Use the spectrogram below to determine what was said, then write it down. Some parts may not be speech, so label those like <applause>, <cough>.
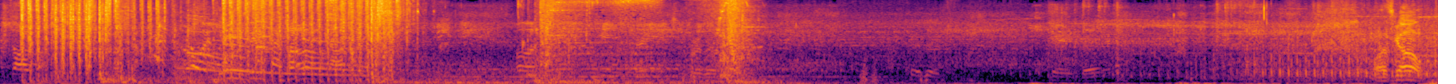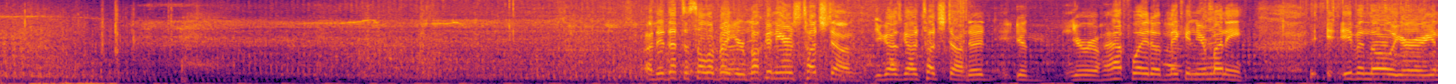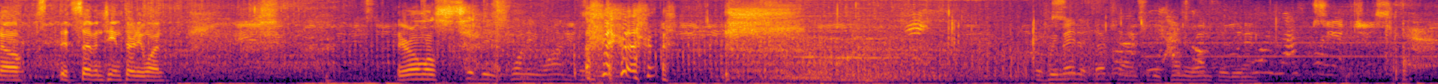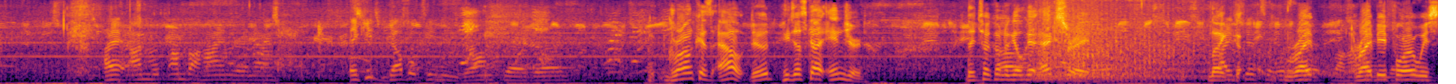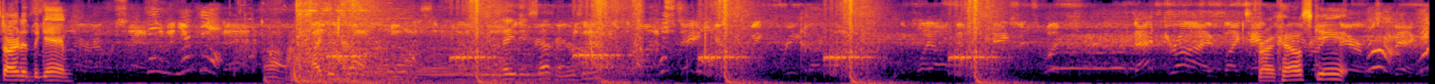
Let's go. I did that to celebrate your Buccaneers touchdown. You guys got a touchdown, dude. You're you're halfway to making your money, even though you're you know it's 17:31. You're almost. Should be 21. <laughs> if we made a touchdown, it should be 21 31. I, I'm, I'm behind right now. They keep double teaming Gronk though, boy. Gronk is out, dude. He just got injured. They took him to go get oh. X-rayed. Like shit's a little right right but- before we started the game. Oh, I just don't. He's 87, isn't he? Gronkowski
